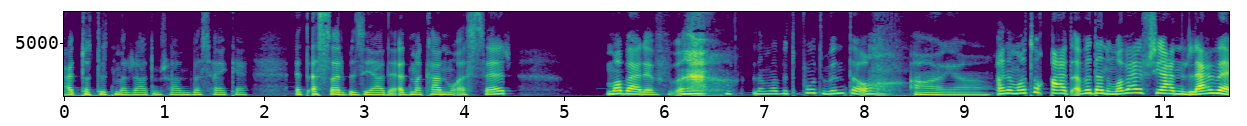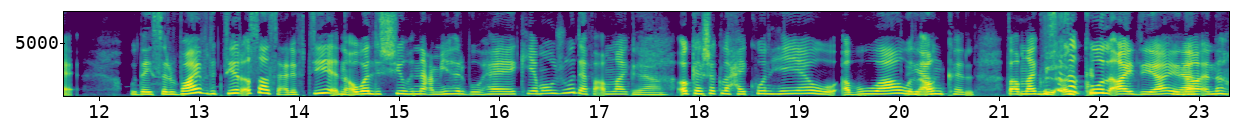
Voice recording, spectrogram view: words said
عدته ثلاث مرات مشان بس هيك أتأثر بزيادة قد ما كان مؤثر. ما بعرف. لما بتموت بنته آه yeah. أنا ما توقعت ابدا وما بعرف شيء عن اللعبة. و they survived كتير قصص عرفتي؟ إنه أول شيء وهن عم يهربوا هيك هي موجودة. ف I'm like okay شكله حيكون هي وأبوها وال uncle. ف I'm like a وال uncle. cool idea you Yeah. know إنه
